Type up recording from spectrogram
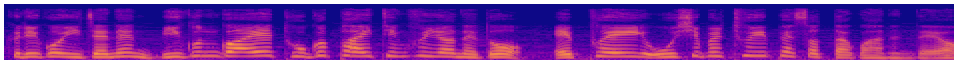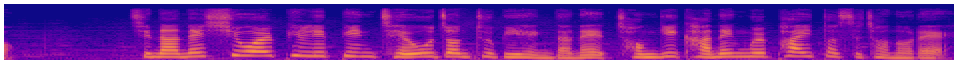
그리고 이제는 미군과의 도급 파이팅 훈련에도 FA-50을 투입했었다고 하는데요. 지난해 10월 필리핀 제오 전투 비행단의 전기 간행물 파이터스 전월에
